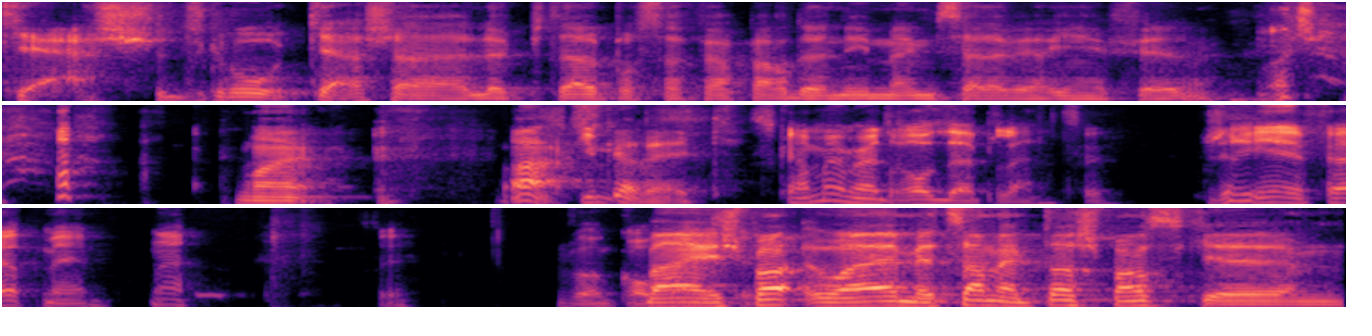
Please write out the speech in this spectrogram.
cash, du gros cash à l'hôpital pour se faire pardonner, même si elle avait rien fait. là. Ouais. Ah, c'est correct. C'est quand même un drôle de plan. J'ai rien fait, mais... ah, tu sais, je vais me Ben, je pense, ouais, mais tu sais, en même temps, je pense que euh,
